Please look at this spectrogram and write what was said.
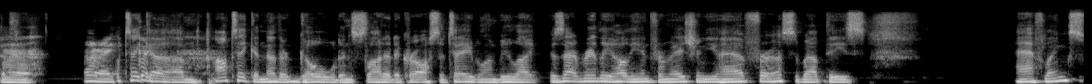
Uh, all right, I'll take good. um I'll take another gold and slot it across the table and be like, is that really all the information you have for us about these halflings?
